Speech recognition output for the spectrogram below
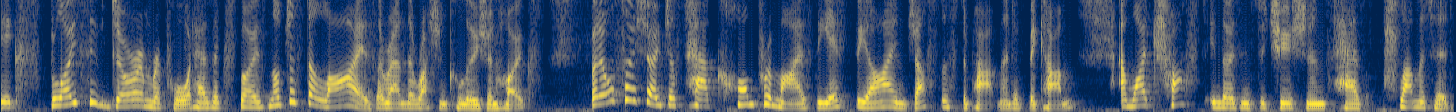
The explosive Durham report has exposed not just the lies around the Russian collusion hoax, but also showed just how compromised the FBI and Justice Department have become and why trust in those institutions has plummeted.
